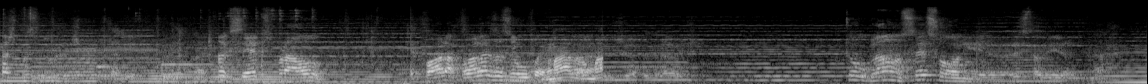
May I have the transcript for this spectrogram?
Kaj poslušaš? Tako se spravil. Hvala, hvala za zaupanje. Malo, malo. To v glavnem vse so oni restaurirali. Ne?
